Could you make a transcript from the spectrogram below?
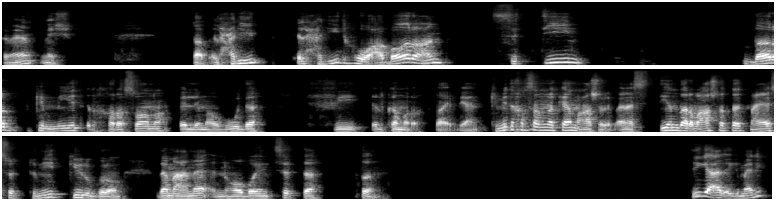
تمام؟ ماشي. طب الحديد الحديد هو عبارة عن 60 ضرب كمية الخرسانة اللي موجودة في الكاميرات. طيب يعني كمية الخرسانة كام؟ 10 يبقى أنا 60 ضرب 10 طلعت معايا 600 كيلو جرام ده معناه إن هو بوينت 6 طن. تيجي على الإجمالي.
